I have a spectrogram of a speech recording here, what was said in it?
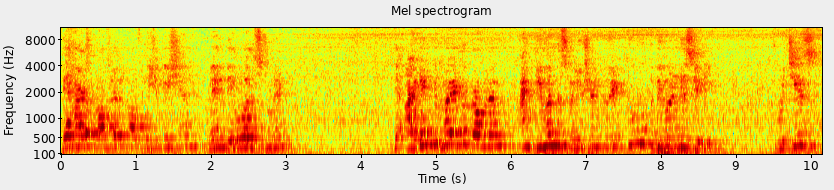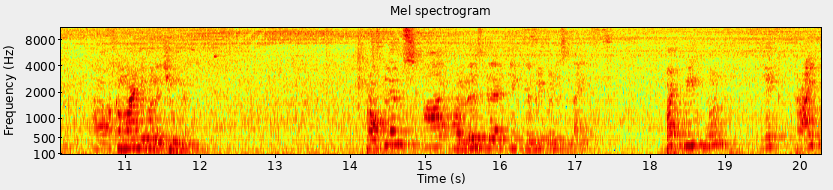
They had a problem of education when they were a student. They identified the problem and given the solution to it through the Bhiwandi city, which is uh, a commendable achievement. Problems are always there in everybody's life but we won't like try to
